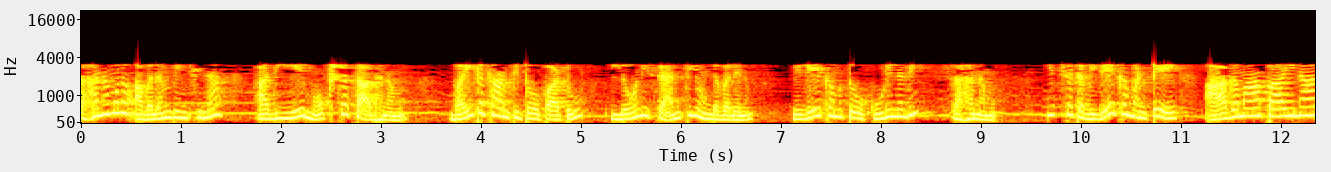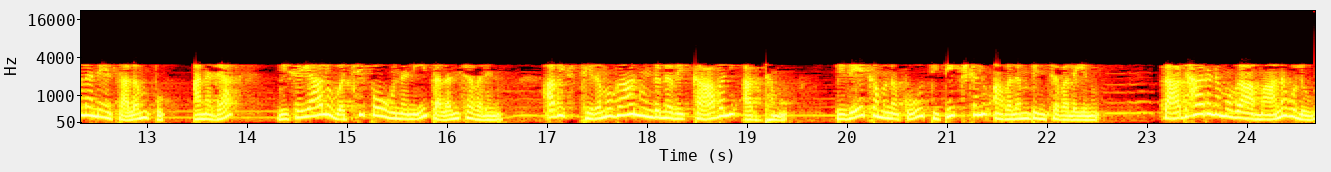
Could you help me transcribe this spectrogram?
సహనమును అవలంబించిన అది ఏ మోక్ష సాధనము. బయట కాంతితో పాటు లోని శాంతి ఉండవలెను. వివేకముతో కూడినది సహనము. ఇచ్చట వివేకమంటే ఆగమాపాయినాలనే తలంపు అనగా విషయాలు వచ్చిపోవునని తలంచవలెను. అవి స్థిరముగా నుండునవి కావని అర్థము. వివేకమునకు తితీక్షను అవలంబించవలయను సాధారణముగా మానవులు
